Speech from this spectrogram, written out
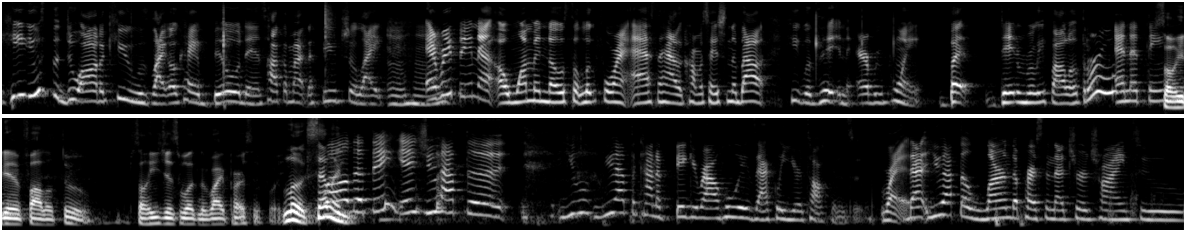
he used to do all the cues, like okay, building, talking about the future, like Mm-hmm. everything that a woman knows to look for and ask and have a conversation about. He was hitting every point, but didn't really follow through. And the thing, So he didn't follow through. So he just wasn't the right person for you. Look, selling. Well, the thing is, you have to you you have to kind of figure out who exactly you're talking to. Right. That you have to learn the person that you're trying to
